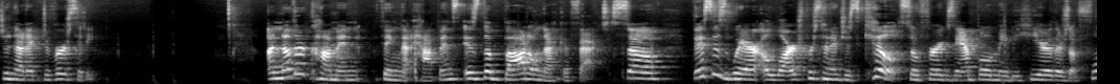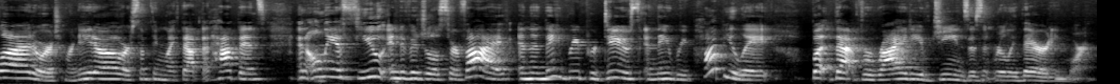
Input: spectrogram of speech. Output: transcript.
genetic diversity. Another common thing that happens is the bottleneck effect. So this is where a large percentage is killed. So for example, maybe here there's a flood or a tornado or something like that that happens, and only a few individuals survive, and then they reproduce and they repopulate, but that variety of genes isn't really there anymore.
